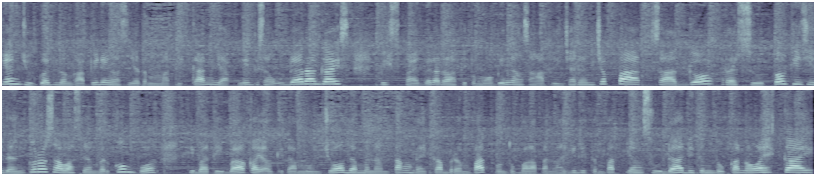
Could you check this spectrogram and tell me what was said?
yang juga dilengkapi dengan senjata mematikan yakni pisau udara guys. Big Spider adalah tipe mobil yang sangat lincah dan cepat. Saat Go, Retsu, Tokichi, dan Kurosawa sedang berkumpul, tiba-tiba Kai Okita muncul dan menantang mereka berempat untuk balapan lagi di tempat yang sudah ditentukan oleh Kai.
